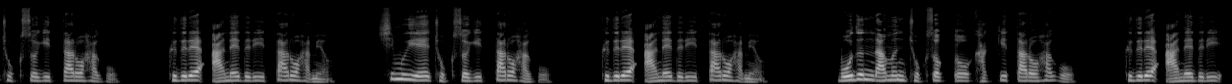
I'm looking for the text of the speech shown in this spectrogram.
족속이 따로 하고 그들의 아내들이 따로 하며 시므이의 족속이 따로 하고 그들의 아내들이 따로 하며 모든 남은 족속도 각기 따로 하고 그들의 아내들이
